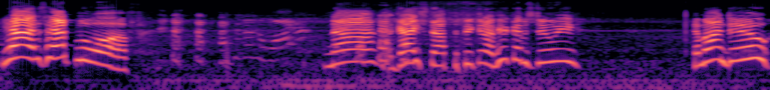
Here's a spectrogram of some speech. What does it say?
Yeah, his hat blew off. Nah, a guy stopped to pick it up. Here comes Dewey. Come on, Dew.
